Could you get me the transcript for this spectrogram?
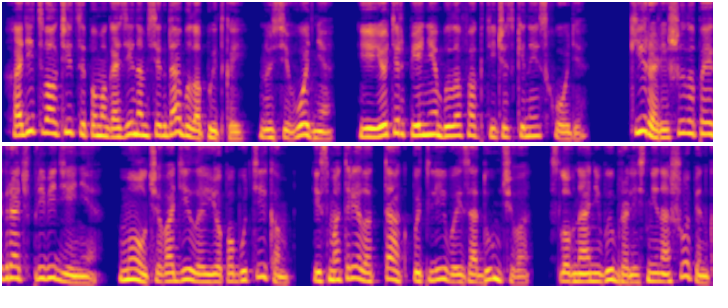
Ходить с волчицей по магазинам всегда было пыткой, но сегодня ее терпение было фактически на исходе. Кира решила поиграть в привидение, молча водила ее по бутикам и смотрела так пытливо и задумчиво, словно они выбрались не на шопинг,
